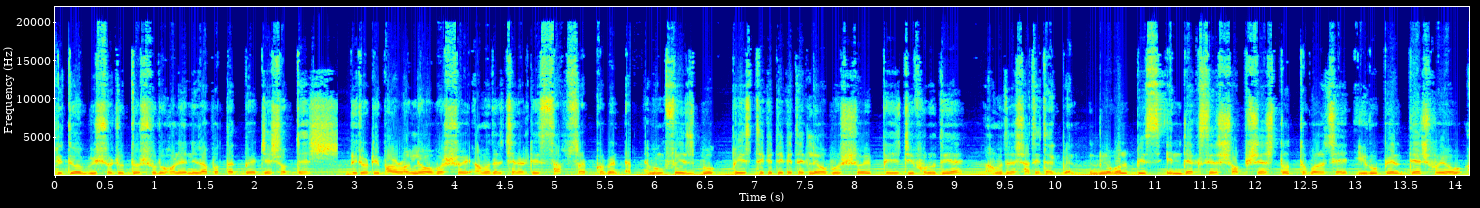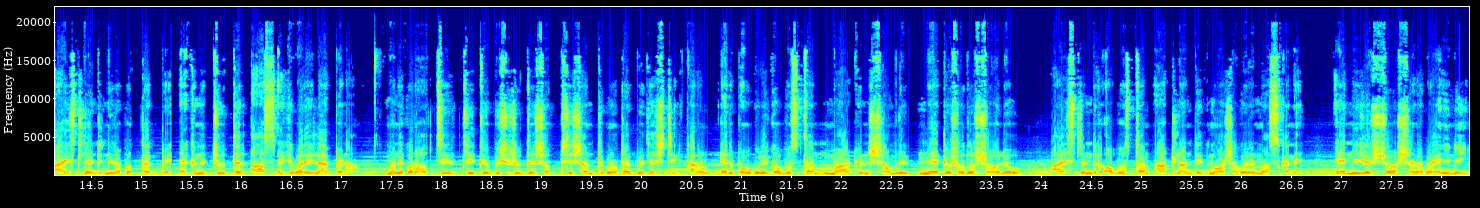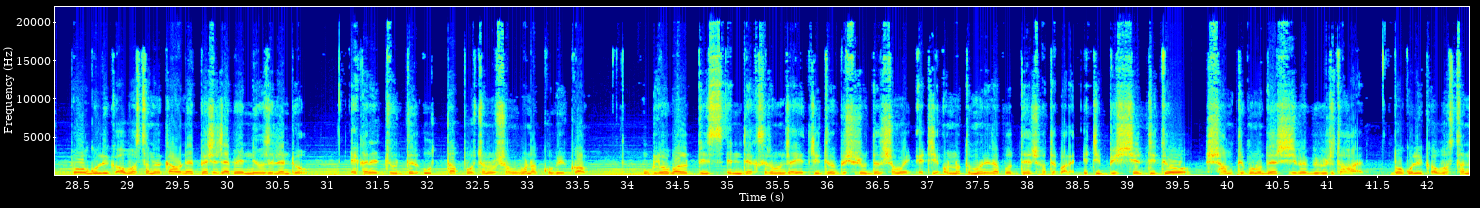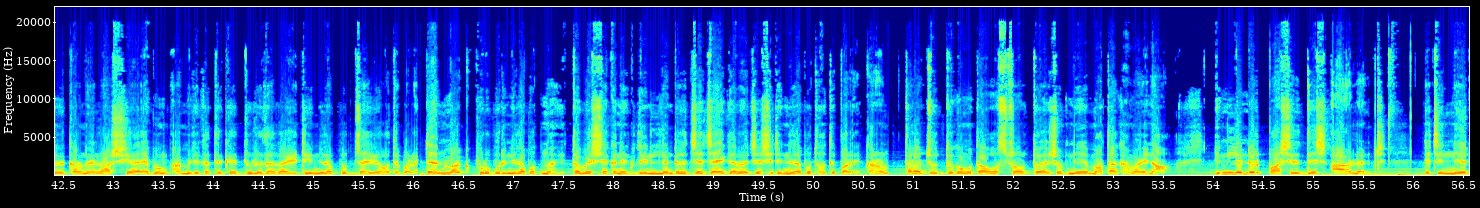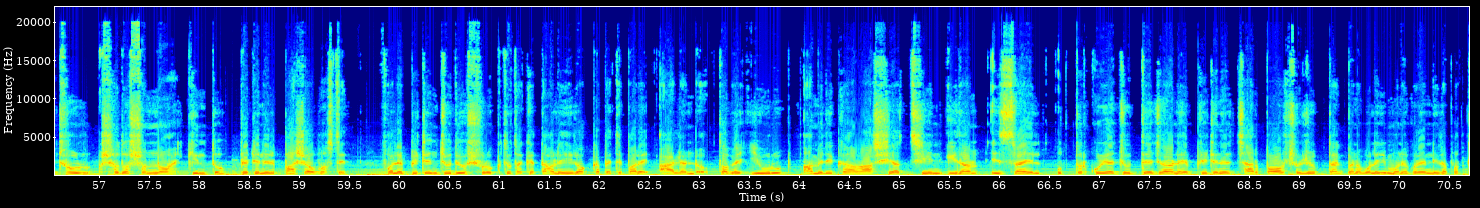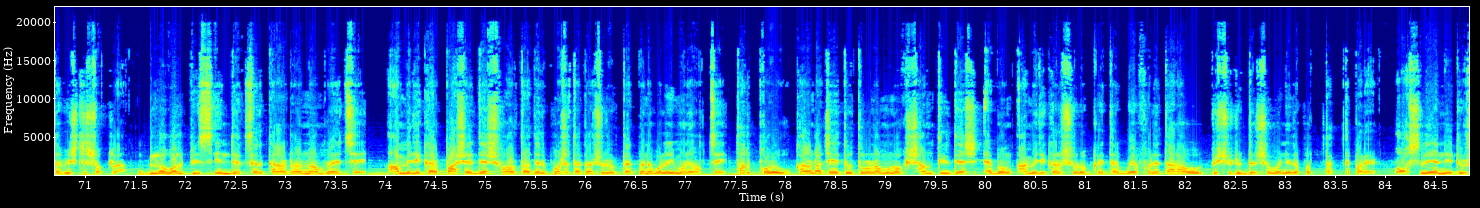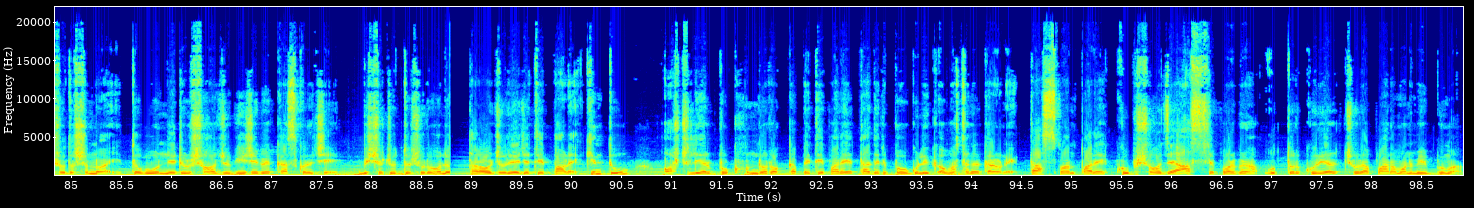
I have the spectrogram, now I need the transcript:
তৃতীয় বিশ্বযুদ্ধ শুরু হলে নিরাপদ থাকবে যেসব দেশ। ভিডিওটি ভালো লাগলে অবশ্যই আমাদের চ্যানেলটি সাবস্ক্রাইব করবেন এবং ফেসবুক পেজ থেকে দেখে থাকলে অবশ্যই পেজটি ফলো দিয়ে আমাদের সাথে থাকবেন। গ্লোবাল পিস ইন্ডেক্সের সবশেষ তথ্য বলেছে, ইউরোপের দেশ হয়েও আইসল্যান্ড নিরাপদ থাকবে। এখানে যুদ্ধের আশ একেবারেই লাগবে না। মনে করা হচ্ছে তৃতীয় বিশ্বযুদ্ধের সবচেয়ে শান্তিপূর্ণ থাকবে দেশটি, কারণ এর ভৌগোলিক অবস্থান মার্কিন সামরিক নেটো সদস্য হলেও আইসল্যান্ডের অবস্থান আটলান্টিক মহাসাগরের মাঝখানে। এর নিজস্ব সেনাবাহিনী নেই। ভৌগোলিক অবস্থানের কারণে বেঁচে যাবে নিউজিল্যান্ডও এখানে যুদ্ধের উত্তাপ পৌঁছানোর সম্ভাবনা খুবই কম। গ্লোবাল পিস ইন্ডেক্সের অনুযায়ী তৃতীয় বিশ্বযুদ্ধের সময় এটি অন্যতম নিরাপদ দেশ হতে পারে। এটি বিশ্বের দ্বিতীয় শান্তিপূর্ণ দেশ হিসেবে বিবেচিত হয়। ভৌগোলিক অবস্থানের কারণে রাশিয়া এবং আমেরিকা থেকে দূরে থাকা এটি নিরাপদ জায়গা হতে পারে। ডেনমার্ক পুরোপুরি নিরাপদ নয়, তবে সেখানে গ্রিনল্যান্ডের যে জায়গা রয়েছে সেটি নিরাপদ হতে পারে, কারণ তারা যুদ্ধ ক্ষমতা, অস্ত্র অস্ত্র এসব নিয়ে মাথা ঘামায় না। ইংল্যান্ডের পাশের দেশ আয়ারল্যান্ড, এটি নেটোর সদস্য নয়, কিন্তু ব্রিটেনের পাশে অবস্থিত। ফলে ব্রিটেন যদিও সুরক্ষিত থাকে, তাহলে এই রক্ষা পেতে পারে আয়ারল্যান্ডও। তবে ইউরোপ, আমেরিকা, রাশিয়া, চীন, ইরান, ইসরায়েল, উত্তর কোরিয়া যুদ্ধে জড়ালে ব্রিটেনের ছাড় পাওয়ার সুযোগ থাকবে না বলেই মনে করেন নিরাপত্তা বিশ্লেষকরা। গ্লোবাল পিস ইন্ডেক্সের কানাডার নাম রয়েছে। আমেরিকার পাশের দেশ হওয়ার তাদের বসে থাকার সুযোগ থাকবে না বলেই মনে হচ্ছে। তারপরেও কানাডা যেহেতু তুলনামূলক শান্তির দেশ এবং আমেরিকার সুরক্ষায় থাকবে, ফলে তারাও বিশ্বযুদ্ধের সময় নিরাপদ থাকতে পারে। অস্ট্রেলিয়া নেটোর সদস্য নয়, তবুও নেটোর সহযোগী হিসেবে কাজ করেছে। বিশ্বযুদ্ধ শুরু হলেও তারাও জড়িয়ে যেতে পারে। কিন্তু অস্ট্রেলিয়ার ভূখণ্ড রক্ষা পেতে পারে তাদের ভৌগোলিক অবস্থানের কারণে। তাসমান পারে খুব সহজে আসছে পড়বে না। উত্তর কোরিয়ার চূড়া পারমাণবিক বোমা।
